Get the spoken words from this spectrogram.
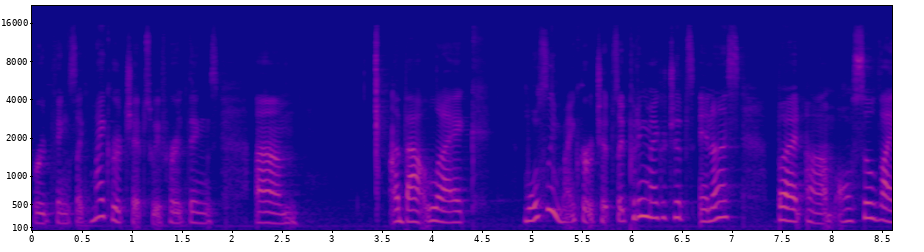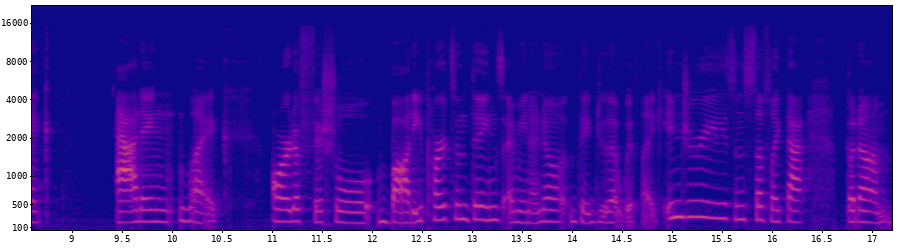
heard things like microchips. We've heard things um, about like mostly microchips, like putting microchips in us, but um, also like adding like artificial body parts and things. I mean, I know they do that with like injuries and stuff like that, but um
